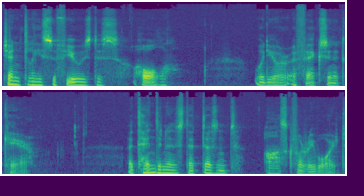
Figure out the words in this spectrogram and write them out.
gently suffuse this whole with your affectionate care. A tenderness that doesn't ask for reward.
